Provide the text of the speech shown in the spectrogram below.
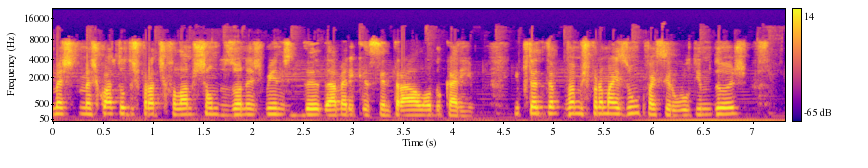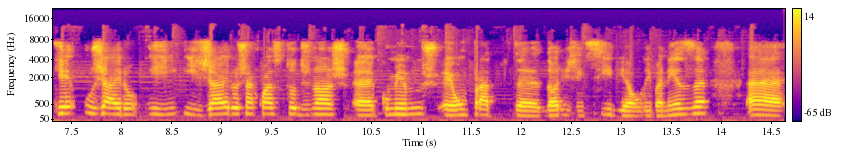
Mas, mas quase todos os pratos que falámos são de zonas menos de- da América Central ou do Caribe. E portanto vamos para mais um, que vai ser o último de hoje, que é o Jairo. E, e Jairo já quase todos nós ah, comemos, é um prato da da origem síria ou libanesa, ah,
